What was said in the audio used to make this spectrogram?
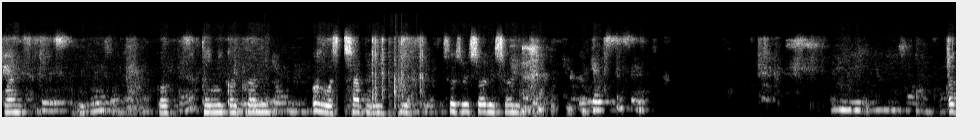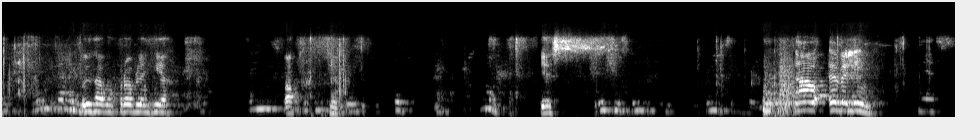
One technical problem. Oh, what's happening here? So sorry, sorry, sorry. Oh, we have a problem here. Oh, yeah. Yes. Now, Evelyn. Yes,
